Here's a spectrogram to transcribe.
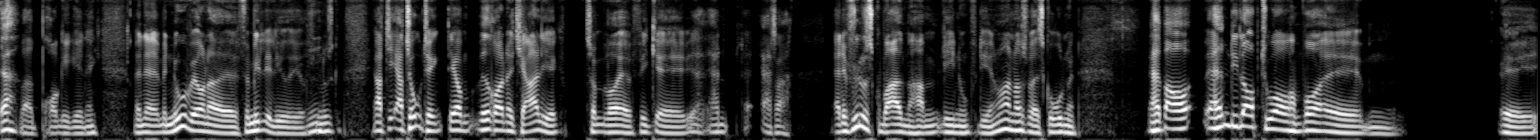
Ja. Det har været brok igen, ikke? Men, øh, men nu er vi under øh, familielivet jo. Mm. Nu skal, jeg, har, jeg har to ting. Det er om vedrørende Charlie, ikke? Som, hvor jeg fik... Øh, jeg- han, altså, ja, det fylder sgu meget med ham lige nu, fordi nu har han også været i skole, men jeg havde, bare, jeg havde en lille optur over ham, hvor... Øh, øh,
